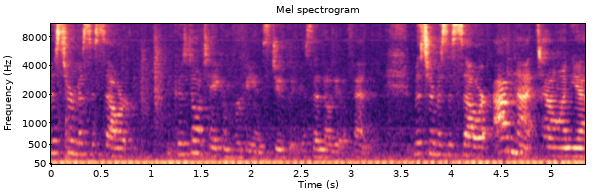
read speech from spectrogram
Mr. and Mrs. Seller, because don't take them for being stupid, because then they'll get offended. Mr. and Mrs. Seller, I'm not telling you,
